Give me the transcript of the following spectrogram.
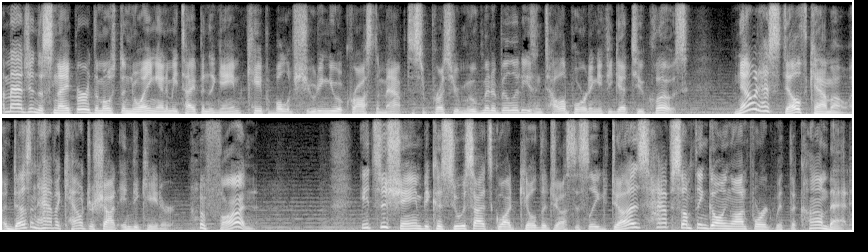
Imagine the sniper, the most annoying enemy type in the game, capable of shooting you across the map to suppress your movement abilities and teleporting if you get too close. Now it has stealth camo and doesn't have a counter shot indicator. Fun! It's a shame because Suicide Squad Kill the Justice League does have something going on for it with the combat.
